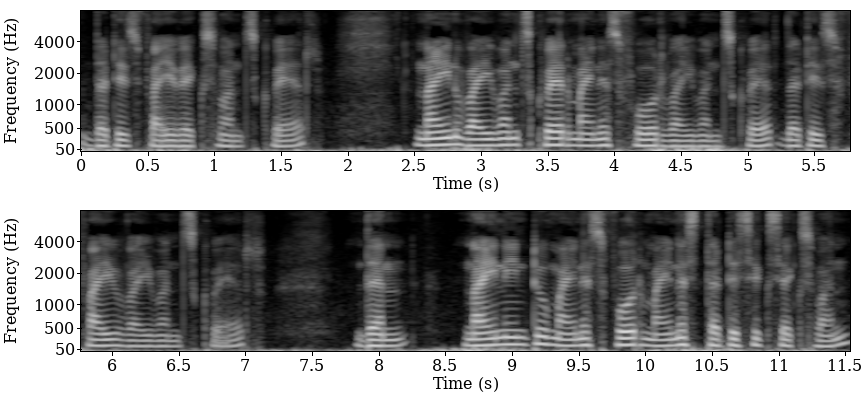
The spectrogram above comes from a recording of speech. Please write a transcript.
that is 5x1 square. 9y1 square minus 4y1 square that is 5y1 square. Then 9 into minus 4 minus 36x1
